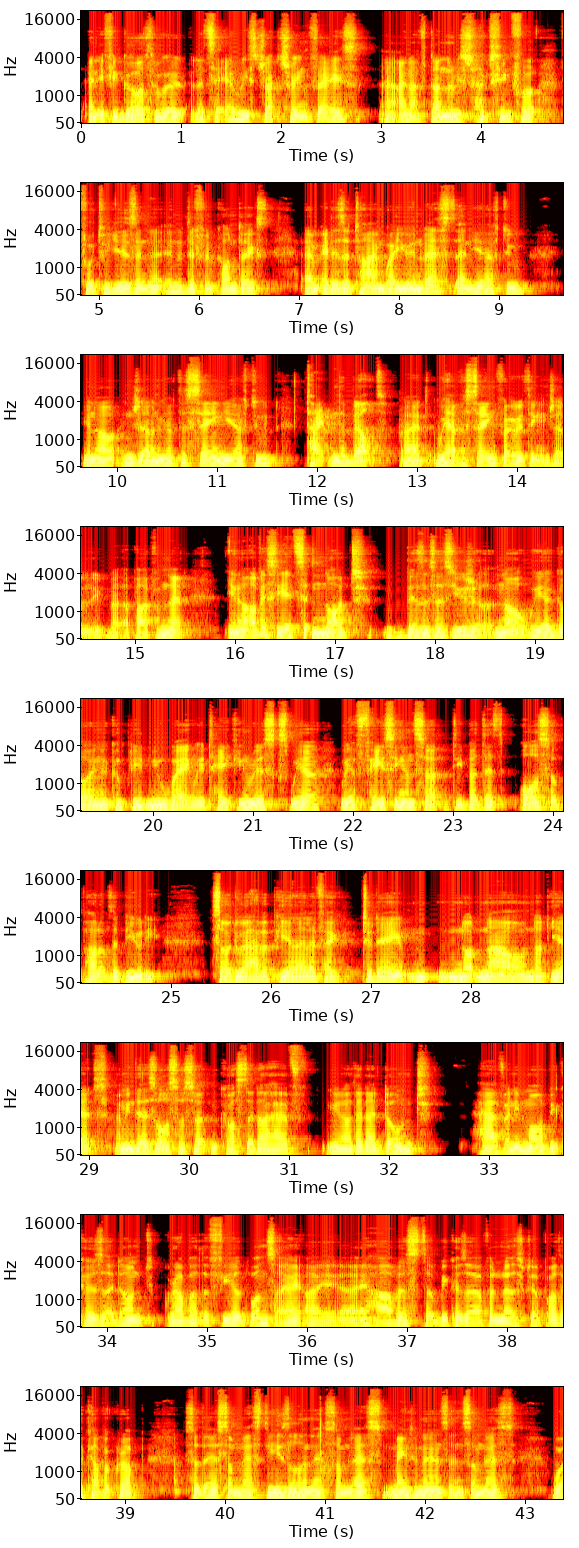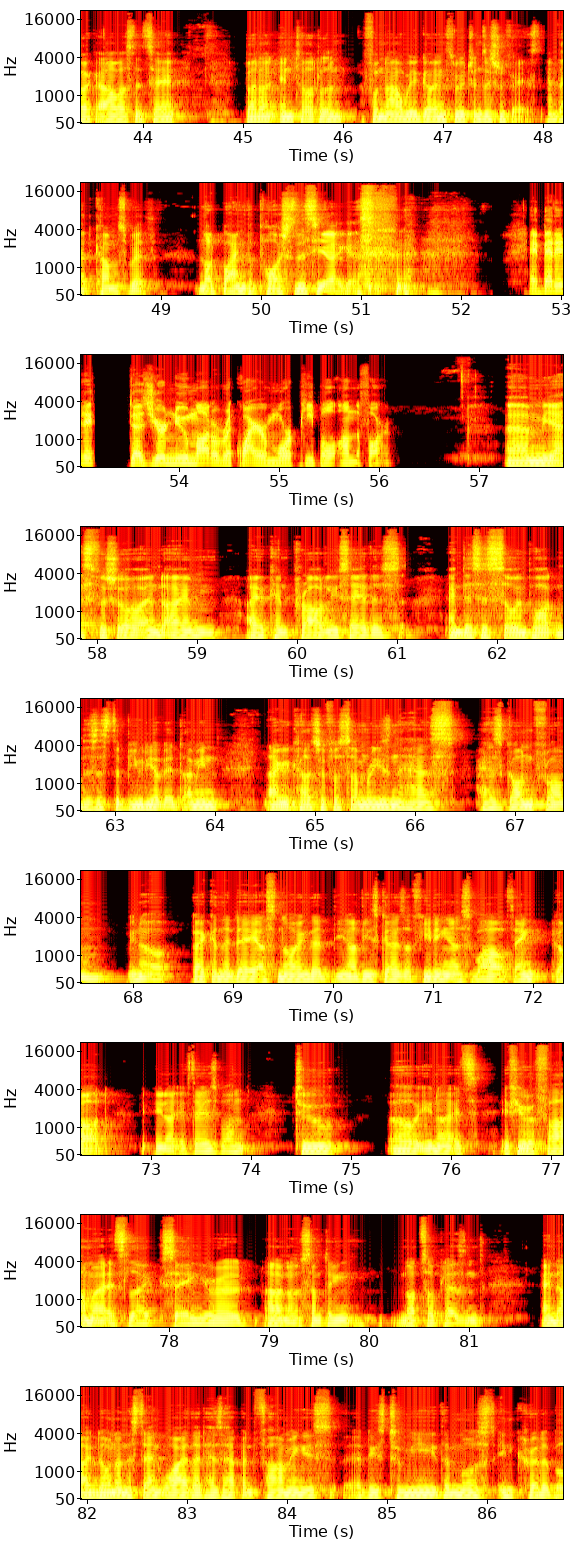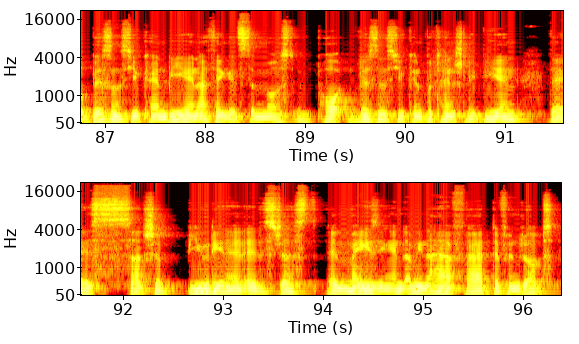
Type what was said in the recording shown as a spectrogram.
And if you go through a, let's say, a restructuring phase, uh, and I've done restructuring for, for two years in a, in a different context, um, it is a time where you invest and you have to, you know, in Germany, we have the saying, you have to tighten the belt, right? We have a saying for everything in Germany, but apart from that, you know, obviously it's not business as usual. No, we are going a complete new way. We're taking risks. We are, we are facing uncertainty, but that's also part of the beauty. So do I have a P&L effect today? Not now, not yet. I mean, there's also certain costs that I have, you know, that I don't have anymore because I don't grubber the field once I, I, I harvest or because I have a nurse crop or the cover crop. So there's some less diesel and there's some less maintenance and some less work hours, let's say. But in total, for now, we're going through a transition phase and that comes with not buying the Porsche this year, I guess. and Benedict, does your new model require more people on the farm? Um, yes, for sure. And I'm, I can proudly say this. And this is so important. This is the beauty of it. I mean, agriculture for some reason has, has gone from, you know, back in the day, us knowing that, you know, these guys are feeding us. Wow. Thank God. You know, if there is one to, oh, you know, it's, if you're a farmer, it's like saying you're a, I don't know, something not so pleasant. And I don't understand why that has happened. Farming is, at least to me, the most incredible business you can be in. I think it's the most important business you can potentially be in. There is such a beauty in it. It's just amazing. And I mean, I have had different jobs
